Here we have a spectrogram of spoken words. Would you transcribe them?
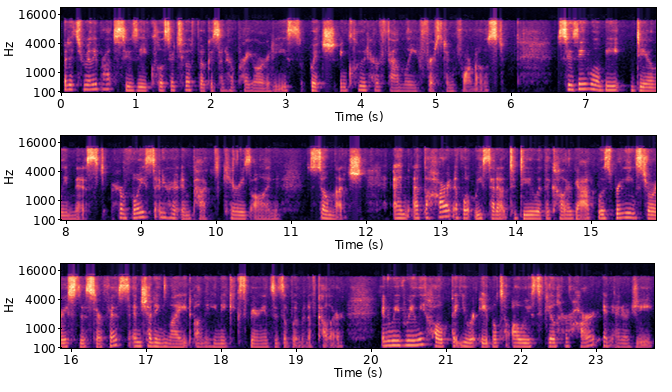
but it's really brought Susy closer to a focus on her priorities, which include her family first and foremost. Susy will be dearly missed. Her voice and her impact carries on so much. And at the heart of what we set out to do with the Color Gap was bringing stories to the surface and shedding light on the unique experiences of women of color. And we really hope that you were able to always feel her heart and energy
